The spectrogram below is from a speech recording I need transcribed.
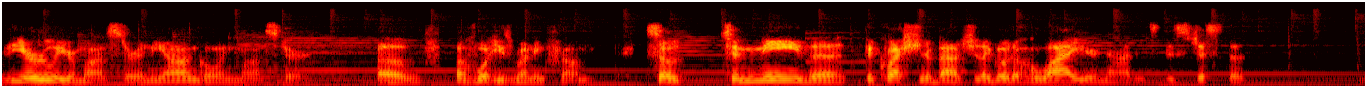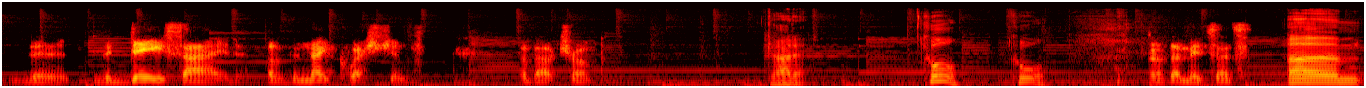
the earlier monster and the ongoing monster of of what he's running from. So to me, the the question about should I go to Hawaii or not is, is just the the the day side of the night question about Trump. Got it. Cool. Cool. I don't know if that made sense. Um,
